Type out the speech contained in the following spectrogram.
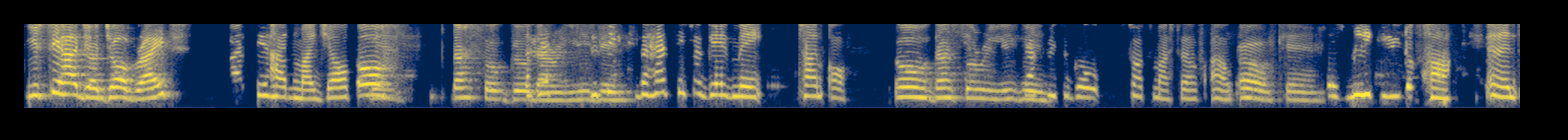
you still had your job, right? I still had my job. Oh, yeah. that's so good and relieving. The, the, head teacher gave me time off. Oh, that's so relieving. asked me to go sort myself out. Oh, okay. It was really kind of her. And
